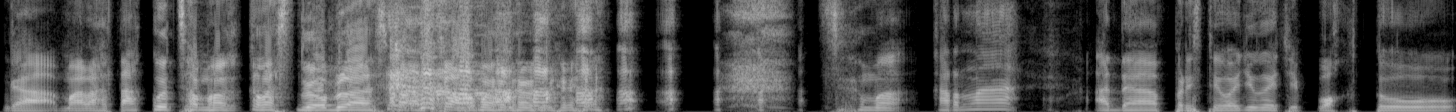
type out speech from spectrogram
Nggak malah takut sama kelas 12 pak keamanannya. Sama karena ada peristiwa juga cip. Waktu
